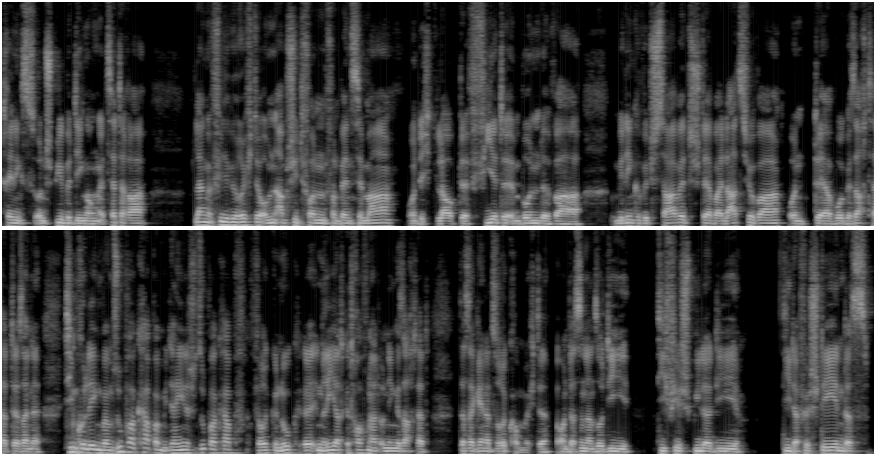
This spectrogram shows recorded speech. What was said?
Trainings- und Spielbedingungen etc lange viele Gerüchte um den Abschied von, von Benzema und ich glaube, der vierte im Bunde war Milinkovic Savic, der bei Lazio war und der wohl gesagt hat, der seine Teamkollegen beim Supercup, beim italienischen Supercup, verrückt genug, äh, in Riyadh getroffen hat und ihnen gesagt hat, dass er gerne zurückkommen möchte. Und das sind dann so die, die vier Spieler, die, die dafür stehen, dass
